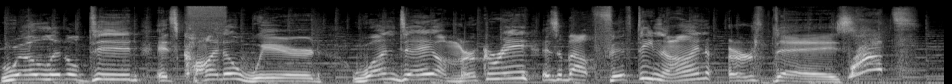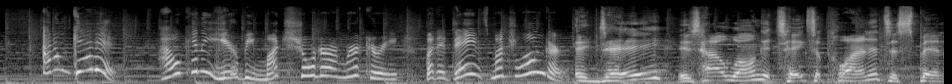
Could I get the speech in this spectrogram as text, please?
Well, little dude, it's kinda weird. One day on Mercury is about 59 Earth days. What? I don't get it. How can a year be much shorter on Mercury, but a day is much longer? A day is how long it takes a planet to spin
